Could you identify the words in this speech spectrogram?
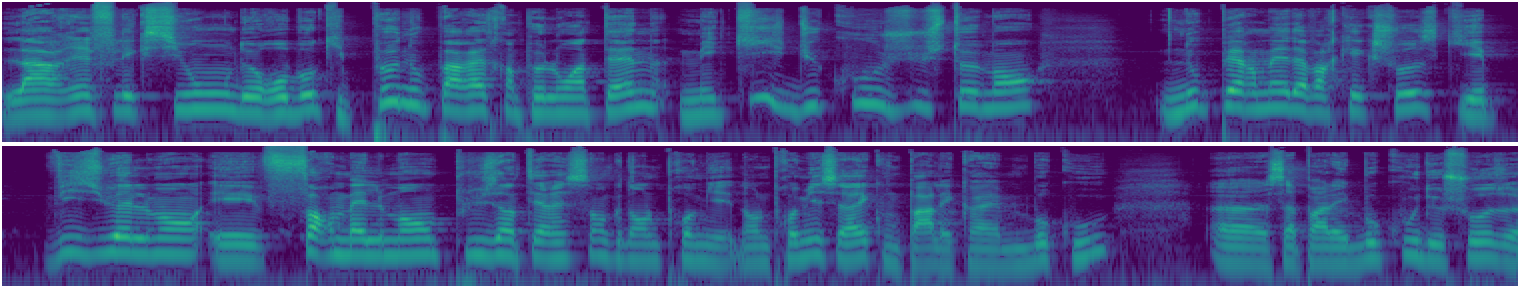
la réflexion de robots qui peut nous paraître un peu lointaine, mais qui, du coup, justement, nous permet d'avoir quelque chose qui est visuellement et formellement plus intéressant que dans le premier. Dans le premier, c'est vrai qu'on parlait quand même beaucoup. Euh, ça parlait beaucoup de choses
